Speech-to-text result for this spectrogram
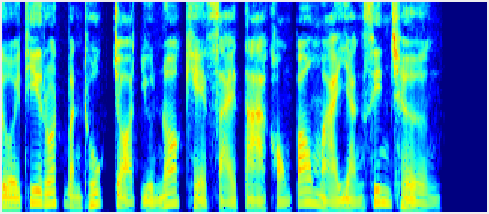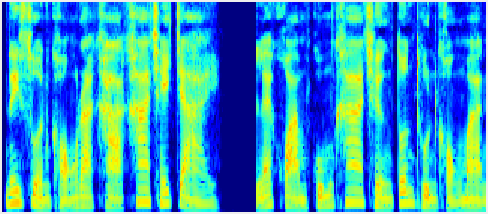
โดยที่รถบรรทุกจอดอยู่นอกเขตสายตาของเป้าหมายอย่างสิ้นเชิง ในส่วนของราคาค่าใช้จ่าย และความคุ้มค่าเชิงต้นทุนของมัน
